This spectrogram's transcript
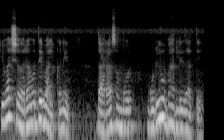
किंवा शहरामध्ये बाल्कनीत दारासमोर गुढी उभारली जाते.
